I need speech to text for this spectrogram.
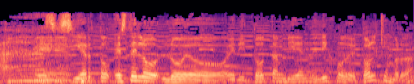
Ah, Eh. sí, es cierto. Este lo, lo editó también el hijo de Tolkien, ¿verdad?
